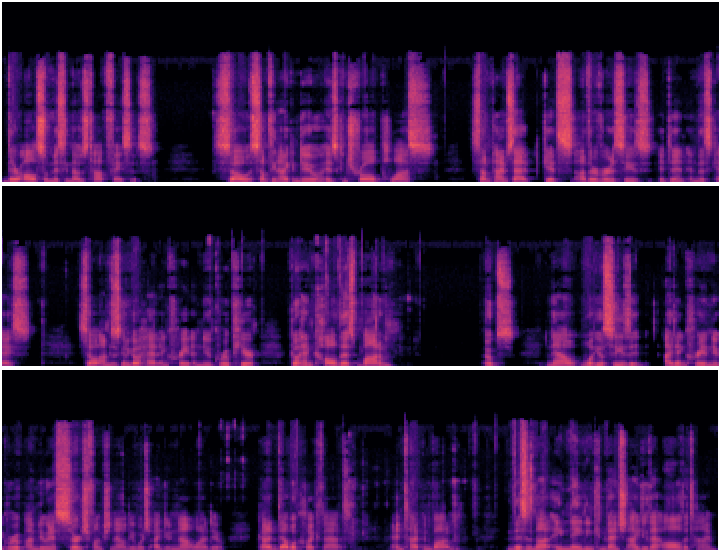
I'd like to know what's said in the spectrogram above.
they're also missing those top faces. So something I can do is control plus. Sometimes that gets other vertices. It didn't in this case. So I'm just going to go ahead and create a new group here. Go ahead and call this bottom. Oops. Now what you'll see is that I didn't create a new group. I'm doing a search functionality, which I do not want to do. Got to double click that and type in bottom. This is not a naming convention. I do that all the time.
